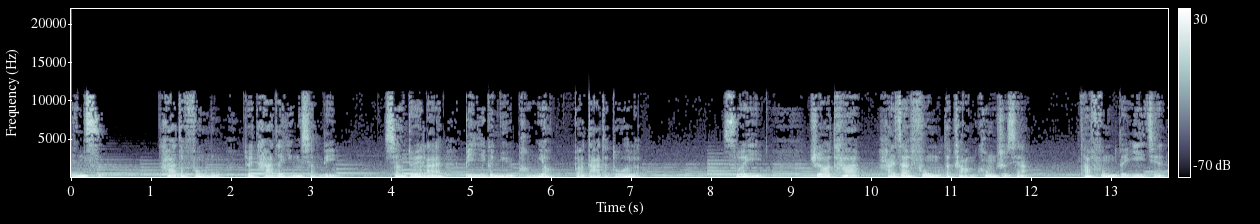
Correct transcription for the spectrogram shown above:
因此，他的父母对他的影响力，相对来比一个女朋友要大得多了。所以，只要他还在父母的掌控之下，他父母的意见，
